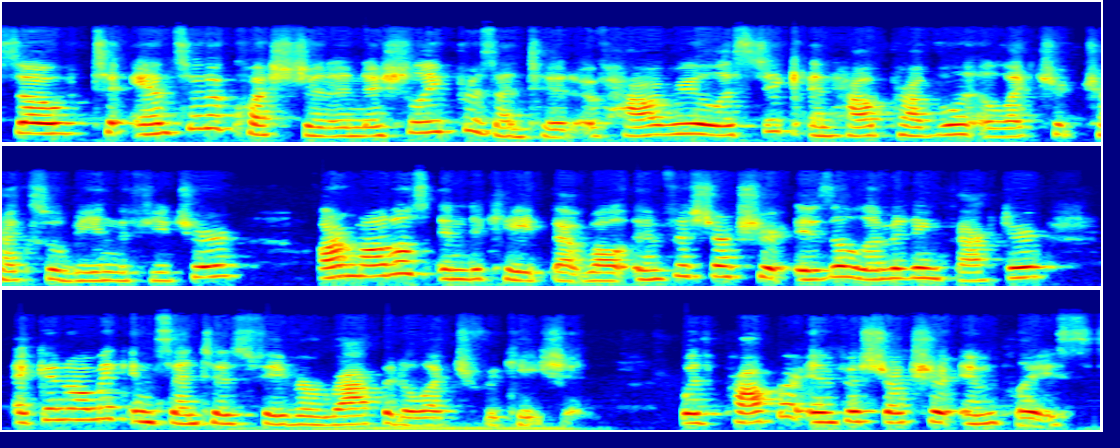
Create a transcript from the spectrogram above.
So, to answer the question initially presented of how realistic and how prevalent electric trucks will be in the future, our models indicate that while infrastructure is a limiting factor, economic incentives favor rapid electrification. With proper infrastructure in place,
